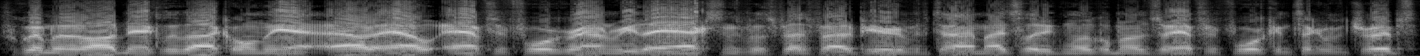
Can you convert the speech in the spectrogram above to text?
The equipment will automatically lock only out, out after four ground relay actions with specified period of time. Isolating locomotives are after four consecutive trips.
